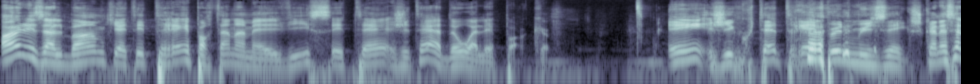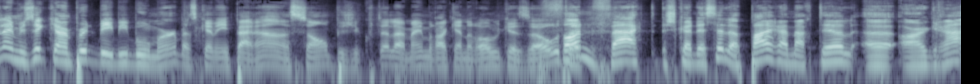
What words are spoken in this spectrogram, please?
un des albums qui a été très important dans ma vie, c'était. J'étais ado à l'époque. Et j'écoutais très peu de musique. Je connaissais la musique un peu de Baby Boomer parce que mes parents en sont, puis j'écoutais le même rock'n'roll que autres. Fun fact, je connaissais le père à Martel euh, un grand,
